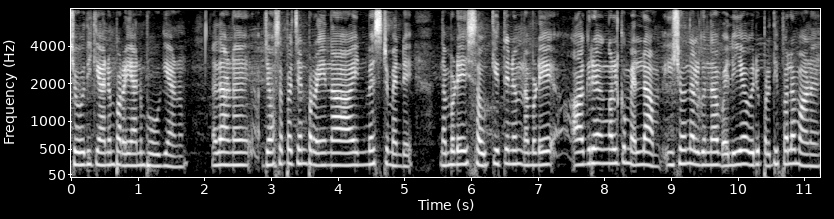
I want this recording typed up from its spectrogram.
ചോദിക്കാനും പറയാനും പോവുകയാണ്. അതാണ് ജോസഫ് അച്ഛൻ പറയുന്ന ആ ഇൻവെസ്റ്റ്മെന്റ് നമ്മുടെ സൗഖ്യത്തിനും നമ്മുടെ ആഗ്രഹങ്ങൾക്കും എല്ലാം ഈശോ നൽകുന്ന വലിയ ഒരു പ്രതിഫലമാണ്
